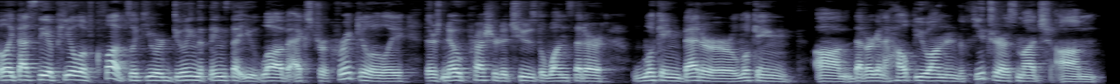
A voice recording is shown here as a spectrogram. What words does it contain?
but like that's the appeal of clubs. Like you are doing the things that you love extracurricularly. There's no pressure to choose the ones that are looking better or looking um, that are going to help you on in the future as much. Um,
